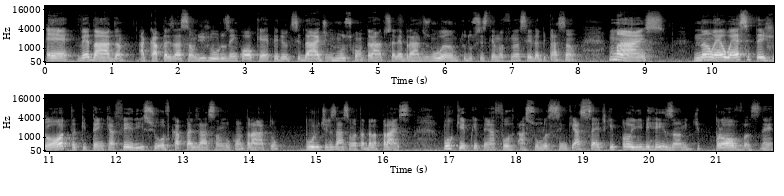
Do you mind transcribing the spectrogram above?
é vedada a capitalização de juros em qualquer periodicidade nos contratos celebrados no âmbito do sistema financeiro da habitação. Mas não é o STJ que tem que aferir se houve capitalização no contrato por utilização da tabela Price. Por quê? Porque tem a, a súmula 5 e a 7 que proíbe reexame de provas. Né?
